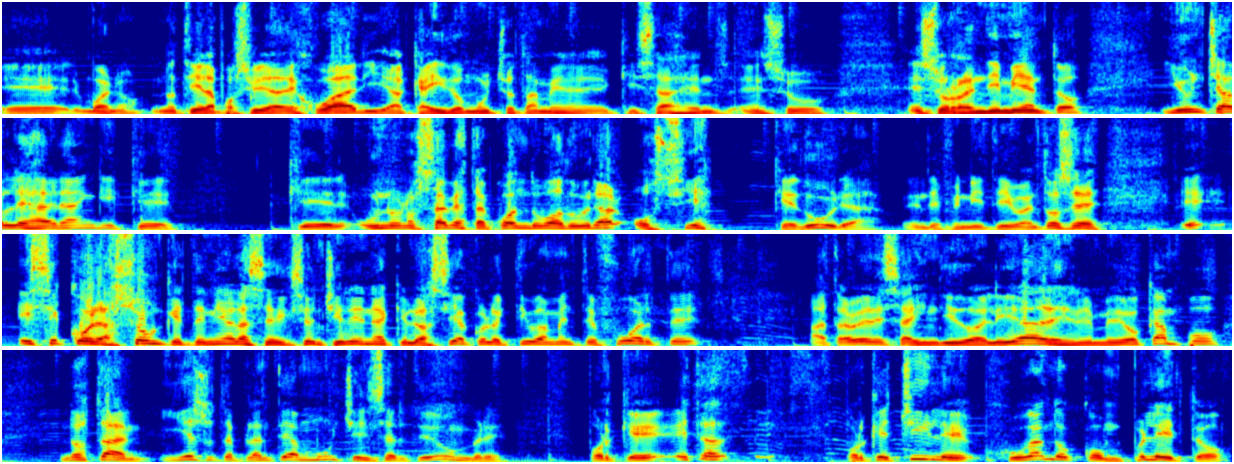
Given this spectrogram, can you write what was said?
eh, bueno, no tiene la posibilidad de jugar y ha caído mucho también eh, quizás en, su, en su rendimiento. Y un Charles Aranguis que, que uno no sabe hasta cuándo va a durar o si es que dura, en definitiva. Entonces, e, ese corazón que tenía la selección chilena, que lo hacía colectivamente fuerte, a través de esas individualidades en el mediocampo, no están. Y eso te plantea mucha incertidumbre. Porque, esta, porque Chile, jugando completo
